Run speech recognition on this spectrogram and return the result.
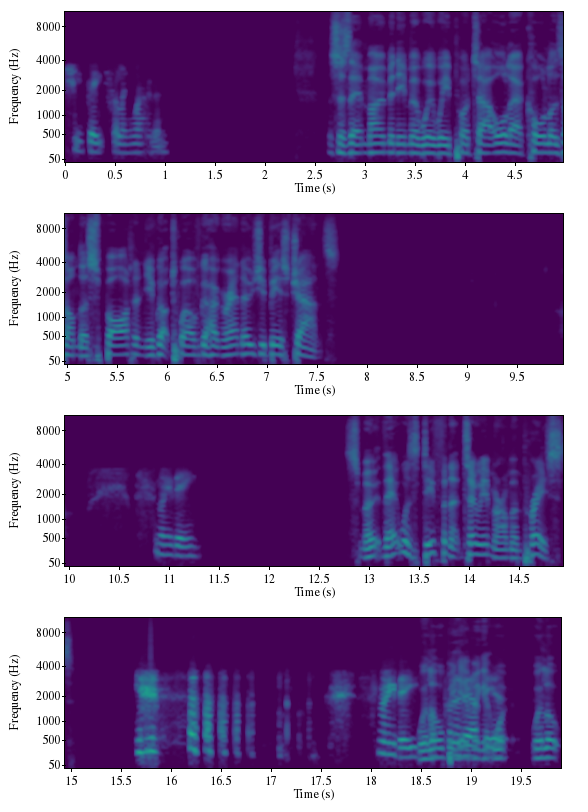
she'd beat Thrilling Raven. This is that moment, Emma, where we put uh, all our callers on the spot, and you've got 12 going around. Who's your best chance? Smoothie. Smooth. That was definite too, Emma. I'm impressed. Smoothie. We'll I'll all be it having it. We'll all,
